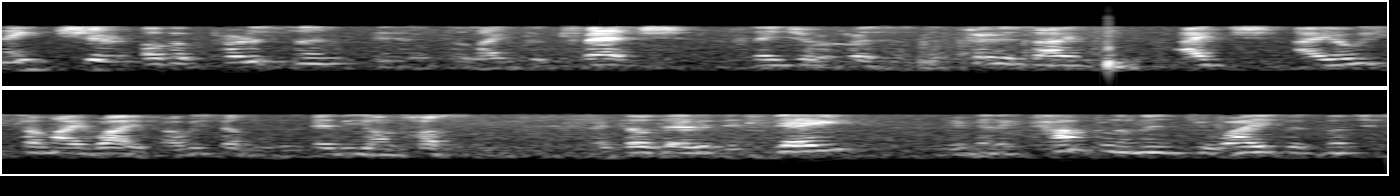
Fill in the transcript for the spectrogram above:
nature of a person is to like to kvetch. Nature of a person is to criticize. I, I always tell my wife, I always tell every young husband, I tell her every day, you're going to compliment your wife as much as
